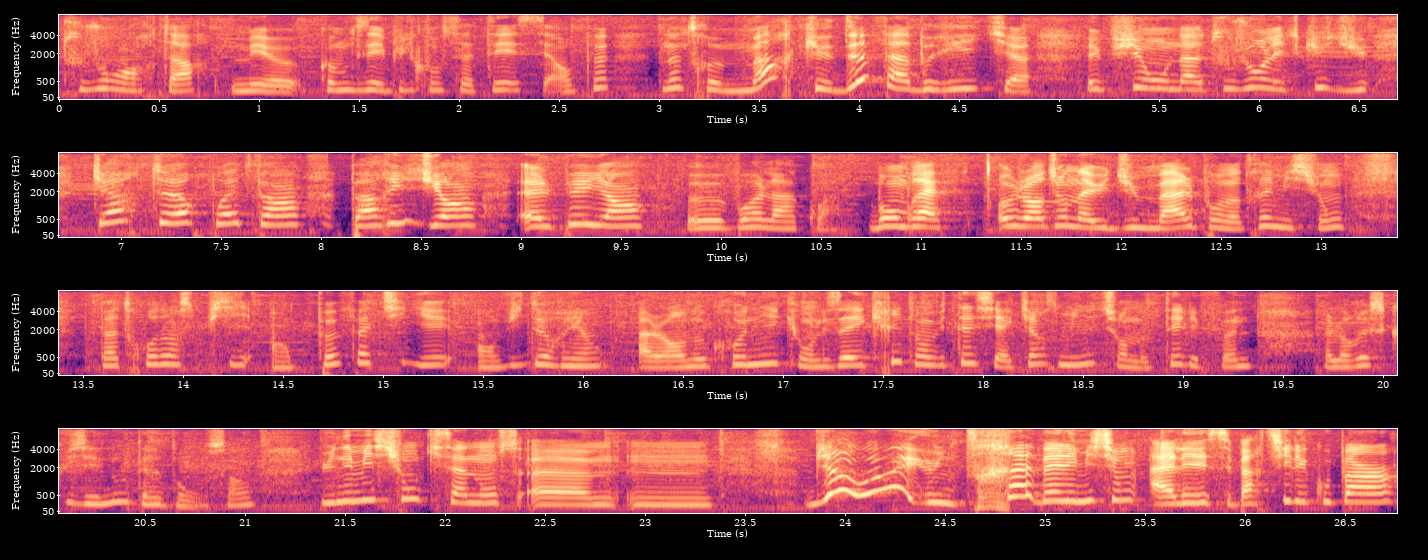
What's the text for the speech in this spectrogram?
toujours en retard, mais euh, comme vous avez pu le constater, c'est un peu notre marque de fabrique. Et puis on a toujours l'excuse du Carter, Poitvin, Parisien, LP1, euh, voilà quoi. Bon bref, aujourd'hui on a eu du mal pour notre émission. Pas trop d'inspi, un peu fatigué, envie de rien. Alors nos chroniques, on les a écrites en vitesse il y a 15 minutes sur notre téléphone, alors excusez-nous d'avance. hein. Une émission qui s'annonce... hmm, bien oui oui, une très belle émission. Allez, c'est parti les copains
